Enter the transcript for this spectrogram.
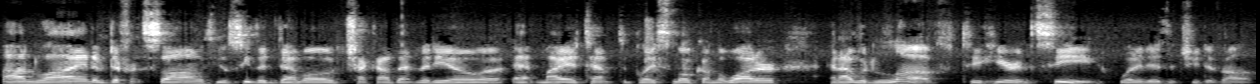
online of different songs. You'll see the demo, check out that video uh, at my attempt to play Smoke on the Water, and I would love to hear and see what it is that you develop.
